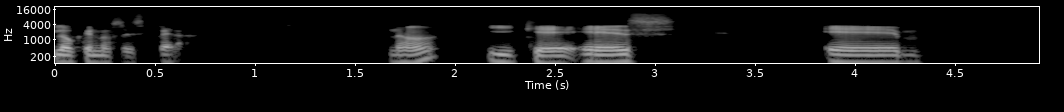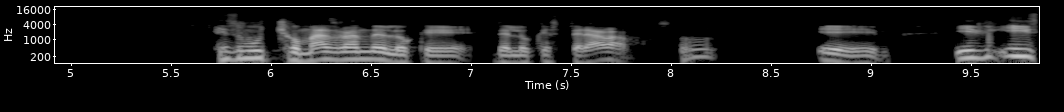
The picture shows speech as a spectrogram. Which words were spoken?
lo que nos espera, ¿no? Y que es, eh, es mucho más grande de lo que, de lo que esperábamos, ¿no? Eh, y,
